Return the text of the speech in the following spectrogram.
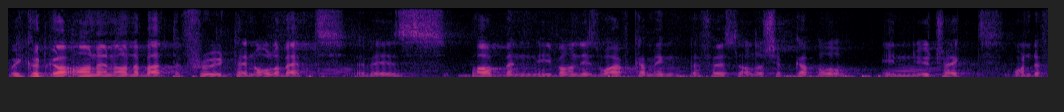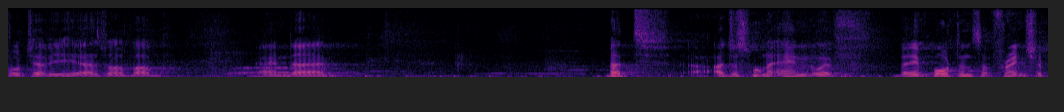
We could go on and on about the fruit and all of that. There's Bob and Yvonne, his wife, coming, the first eldership couple in Utrecht. Wonderful to have you here as well, Bob. And uh, but I just want to end with the importance of friendship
